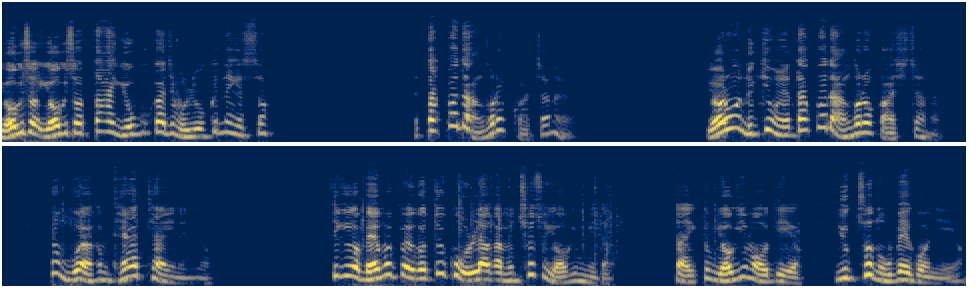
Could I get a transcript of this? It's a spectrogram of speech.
여기서 여기서 딱 요거까지 올리고 끝내겠어? 딱 봐도 안 그럴 것 같잖아요. 여러분 느낌 오냐? 딱 봐도 안 그럴 거 아시잖아. 그럼 뭐야? 그럼 대아티아이는요? 지금 이거 매물표 이거 뚫고 올라가면 최소 여기입니다. 자, 그럼 여기면 어디예요? 6,500원이에요.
